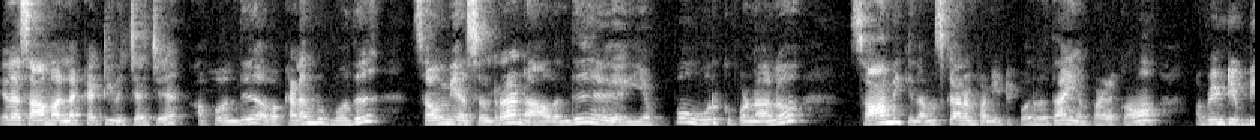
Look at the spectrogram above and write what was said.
எல்லாம் சாமான்லாம் கட்டி வச்சாச்சு. அப்போ வந்து அவள் கிளம்பும்போது சௌமியா சொல்கிறா நான் வந்து எப்போ ஊருக்கு போனாலும் சாமிக்கு நமஸ்காரம் பண்ணிட்டு போகிறது தான் என் பழக்கம். அப்படின்ட்டு இப்படி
